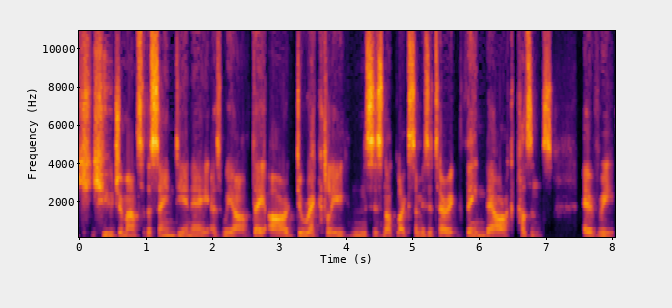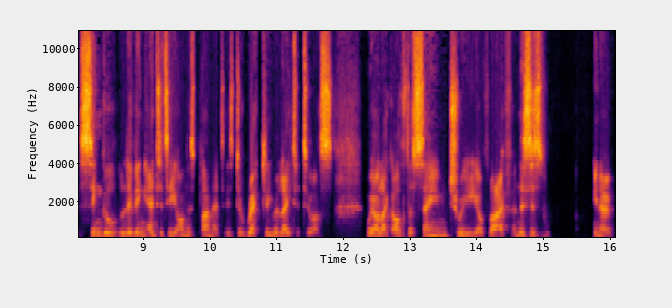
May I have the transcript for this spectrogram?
huge amounts of the same dna as we are. They are directly this is not like some esoteric thing they are cousins. Every single living entity on this planet is directly related to us. We are like of the same tree of life. And this is you know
